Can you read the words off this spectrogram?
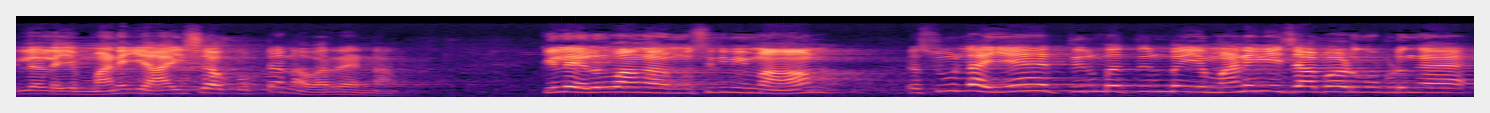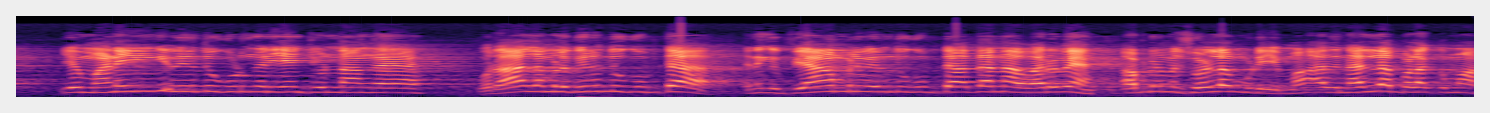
இல்லை இல்லை என் மனைவி ஆயிஷா கூப்பிட்டா நான் வர்றேன்னாங்க கீழே எழுதுவாங்க முஸ்லிம் இமாம் ரசூல்லா ஏன் திரும்ப திரும்ப என் மனைவியை சாப்பாடு கூப்பிடுங்க? என் மனைவிக்கு விருந்து கொடுங்கன்னு ஏன் சொன்னாங்க? ஒரு ஆள் நம்மளை விருந்து கூப்பிட்டா எனக்கு ஃபேமிலி விருந்து கூப்பிட்டா தான் நான் வருவேன். அப்படின்னு நம்ம சொல்ல முடியுமா? அது நல்ல பழக்கமா?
